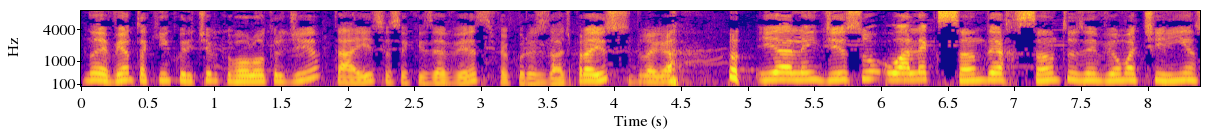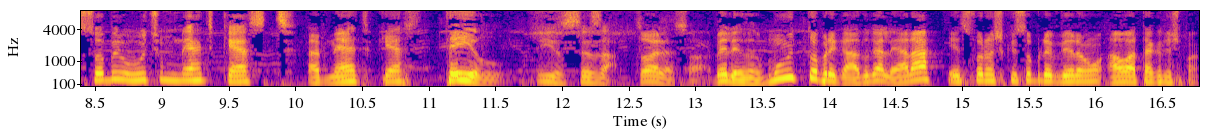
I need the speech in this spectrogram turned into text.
no evento aqui em Curitiba que rolou outro dia. Tá aí se você quiser ver, se tiver curiosidade pra isso. Muito legal. E além disso, o Alexander Santos enviou uma tirinha sobre o último Nerdcast. A Nerdcast Tale. Isso, exato. Olha só. Beleza. Muito obrigado, galera. Esses foram os que sobreviveram ao ataque de spam.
